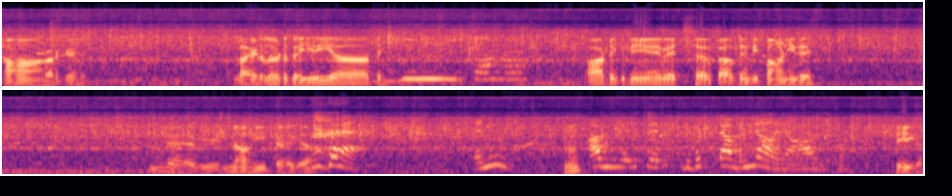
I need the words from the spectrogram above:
ਤਾਂ ਕਰਕੇ ਲਾਈਟ ਲੋਟ ਗਈ ਹੋਈ ਆ ਤੇ ਆ ਟਿਕਦੀ ਐ ਵਿੱਚ ਸਿਰ ਕਰ ਦਿੰਦੀ ਪਾਣੀ ਦੇ। ਲੈ ਵੀ ਇੰਨਾ ਵੀ ਪੈ ਗਿਆ। ਹੂੰ? ਆ ਮੇਰੇ ਤੇ ਦੁਪੱਟਾ ਬੰਨਿਆ ਆ ਠੀਕ ਆ।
